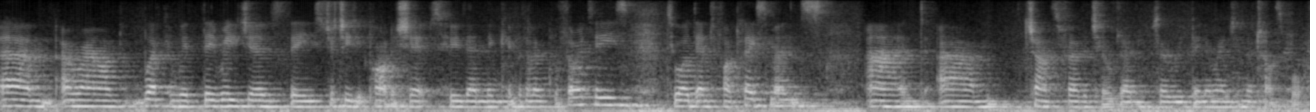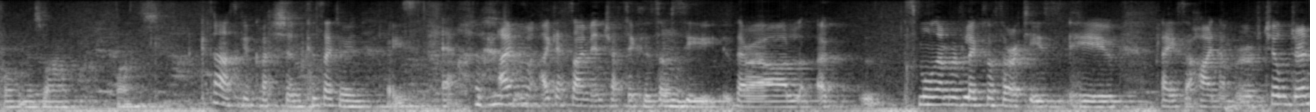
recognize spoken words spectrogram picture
um, around working with the regions, the strategic partnerships, who then link in with the local authorities to identify placements and um, transfer the children. So we've been arranging the transport for them as well once. Ask a question? Because I please. Yeah. I'm, I guess I'm interested because obviously there are a small number of local authorities who place a high number of children,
